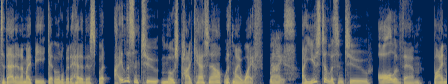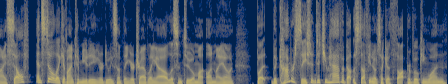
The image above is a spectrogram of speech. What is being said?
To that end, I might be getting a little bit ahead of this, but I listen to most podcasts now with my wife. Nice. I used to listen to all of them by myself. And still, like if I'm commuting or doing something or traveling, I'll listen to them on my own. But the conversation that you have about the stuff, you know, it's like a thought provoking one.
